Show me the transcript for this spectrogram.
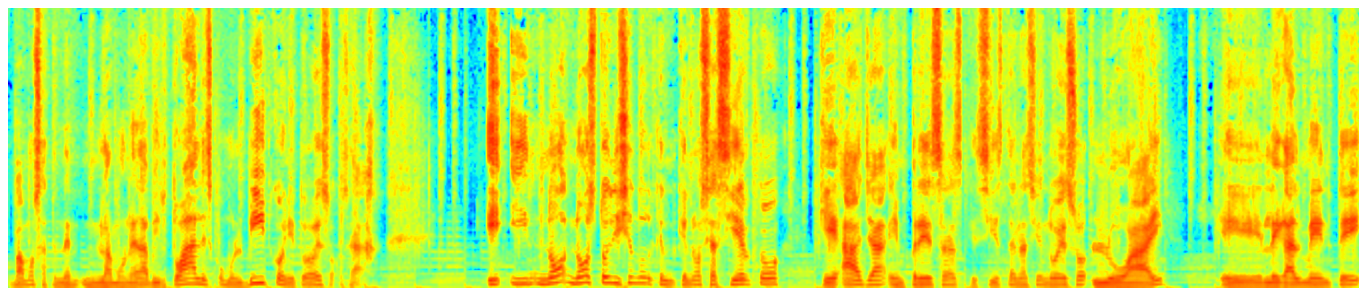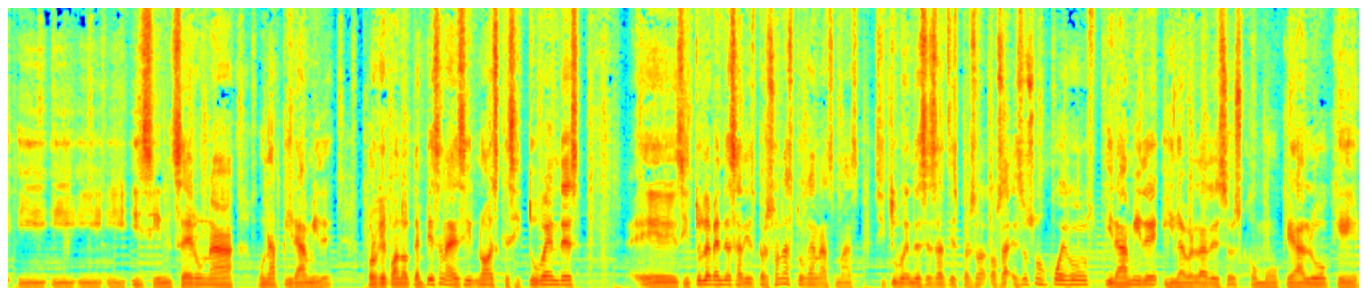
vamos a tener la moneda virtual, es como el Bitcoin y todo eso. O sea, y, no, estoy diciendo que, no sea cierto que haya empresas que sí están haciendo eso, lo hay eh, legalmente y, sin ser una, pirámide. Porque cuando te empiezan a decir, no, es que si tú vendes, eh, si tú le vendes a 10 personas, tú ganas más. Si tú vendes esas 10 personas, o sea, esos son juegos pirámide y la verdad eso es como que algo que,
